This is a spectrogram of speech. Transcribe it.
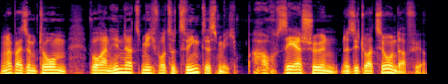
Ne, bei Symptomen. Woran hindert es mich? Wozu zwingt es mich? Auch sehr schön eine Situation dafür.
